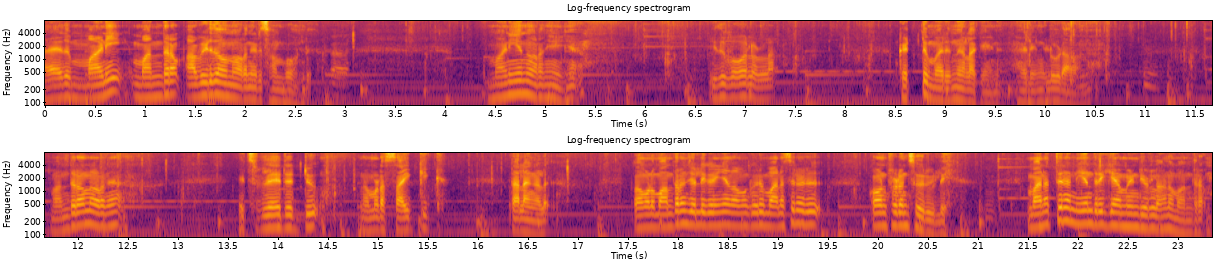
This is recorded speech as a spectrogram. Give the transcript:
അതായത് മണി മന്ത്രം അവിടുതം എന്ന് പറഞ്ഞൊരു സംഭവമുണ്ട്. മണിയെന്ന് പറഞ്ഞു കഴിഞ്ഞാൽ ഇതുപോലുള്ള കെട്ട് മരുന്നുകളൊക്കെയാണ് അതിൽ ഇൻക്ലൂഡ് ആവുന്നത്. മന്ത്രം എന്ന് പറഞ്ഞാൽ ഇറ്റ്സ് റിലേറ്റഡ് ടു നമ്മുടെ സൈക്കിക് തലങ്ങൾ. ഇപ്പോൾ നമ്മൾ മന്ത്രം ചൊല്ലിക്കഴിഞ്ഞാൽ നമുക്കൊരു മനസ്സിനൊരു കോൺഫിഡൻസ് വരില്ലേ? മനത്തിനെ നിയന്ത്രിക്കാൻ വേണ്ടിയുള്ളതാണ് മന്ത്രം.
